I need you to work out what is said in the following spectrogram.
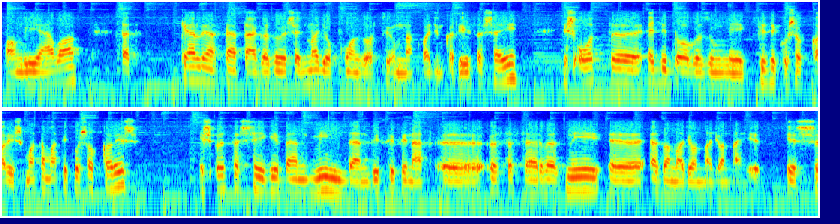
Angliával. Tehát kellően szertágazó és egy nagyobb konzorciumnak vagyunk a részesei, és ott együtt dolgozunk még fizikusokkal is, matematikusokkal is, és összességében minden disziplinát összeszervezni, ez a nagyon-nagyon nehéz. És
